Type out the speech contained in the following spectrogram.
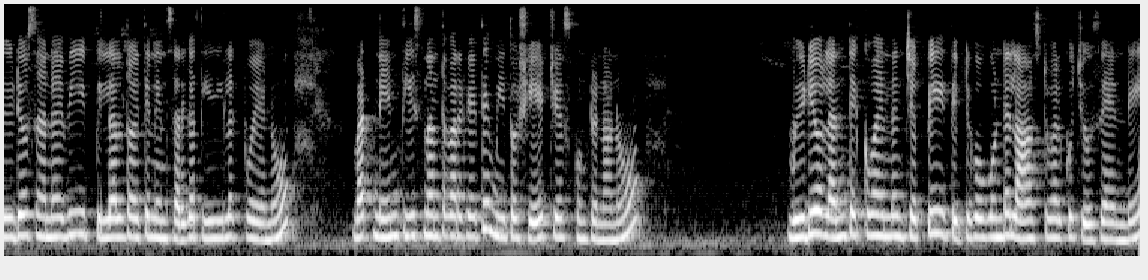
వీడియోస్ అనేవి పిల్లలతో అయితే నేను సరిగా తీయలేకపోయాను. బట్ నేను తీసినంత వరకు అయితే మీతో షేర్ చేసుకుంటున్నాను. వీడియో లెంత్ ఎక్కువైందని చెప్పి తిట్టుకోకుండా లాస్ట్ వరకు చూసేయండి.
